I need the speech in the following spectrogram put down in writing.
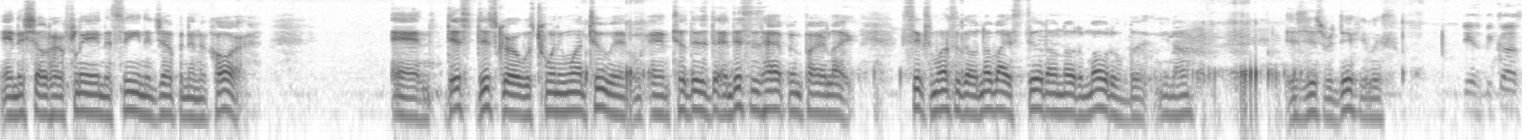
and it showed her fleeing the scene and jumping in the car. And this this girl was 21 too, and and to this day, and this has happened probably like six months ago. Nobody still don't know the motive, but you know it's just ridiculous. Is because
